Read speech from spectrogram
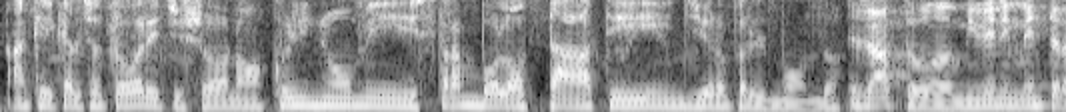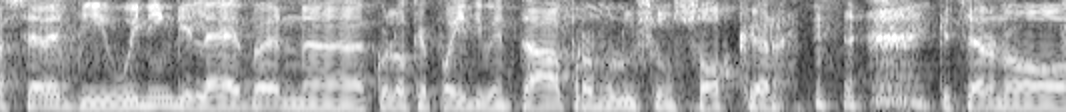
Anche i calciatori ci sono con i nomi strambolottati in giro per il mondo. Esatto mi viene in mente la serie di Winning Eleven quello che poi diventa Pro Evolution Soccer che c'erano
